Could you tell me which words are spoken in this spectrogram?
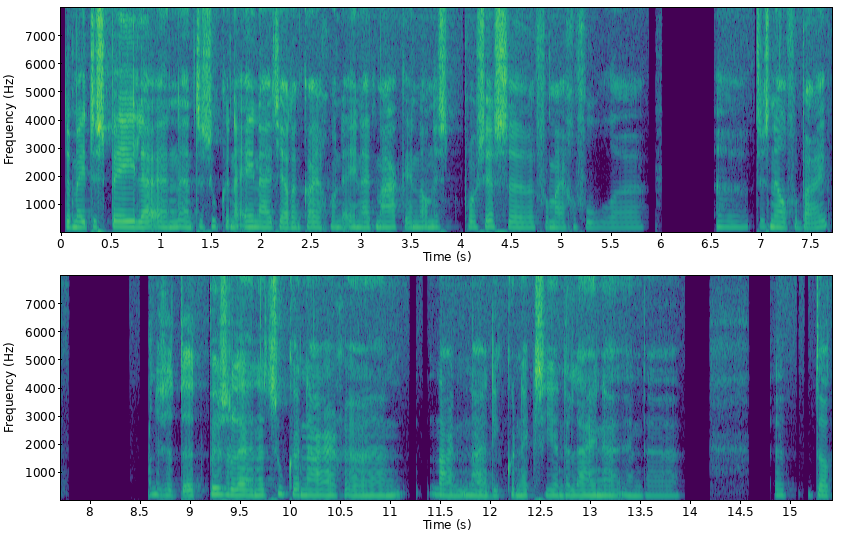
ermee te spelen en, en te zoeken naar eenheid. Ja, dan kan je gewoon de eenheid maken en dan is het proces eh, voor mijn gevoel eh, eh, te snel voorbij. Dus het, het puzzelen en het zoeken naar, naar, naar die connectie en de lijnen en de, dat,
